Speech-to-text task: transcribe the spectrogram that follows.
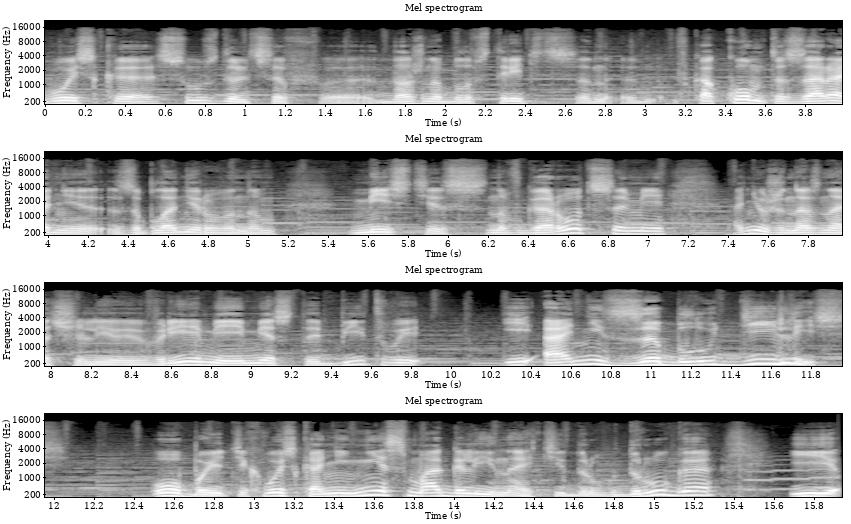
войско суздальцев э, должно было встретиться в каком-то заранее запланированном месте с новгородцами. Они уже назначили время и место битвы, и они заблудились оба этих войска, они не смогли найти друг друга, и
